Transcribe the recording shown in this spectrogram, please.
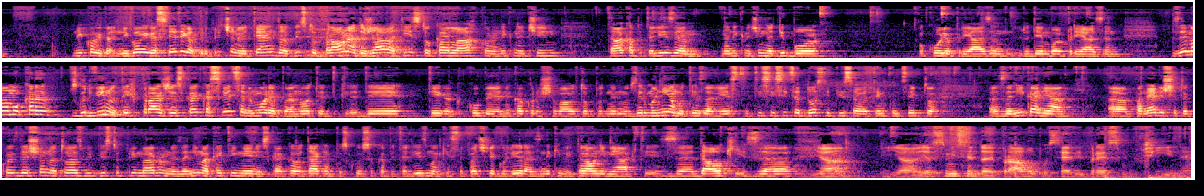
nekovega, njegovega svetega pripričanja o tem, da v bistvu pravna država tisto, kar lahko na nek način ta kapitalizem na nek način naredi bolj okolju prijazen, ljudem bolj prijazen. Zdaj imamo kar zgodovino teh praks, že skratka svet se ne more poenotiti glede tega, kako bi nekako reševal to podnebno, oziroma nimamo te zavesti. Ti si sicer dosti pisal o tem konceptu uh, zanikanja, pa ne bi še tako zdaj šel na to, jaz bi v bistvu primarno me zanima, kaj ti meni, skakaj v takem poskusu kapitalizma, ki se pač regulira z nekimi pravnimi akti, z davki, z... Ja, ja, jaz mislim, da je pravo po sebi brez moči, ne.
